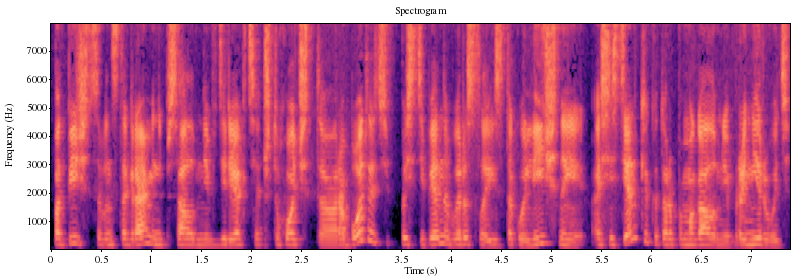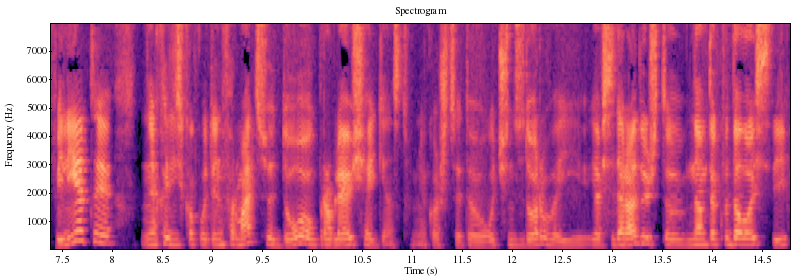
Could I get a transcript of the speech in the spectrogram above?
подписчица в Инстаграме написала мне в директе, что хочет э, работать, постепенно выросла из такой личной ассистентки, которая помогала мне бронировать билеты, находить какую-то информацию, до управляющей агентства. Мне кажется, это очень здорово, и я всегда радуюсь, что нам так удалось с ней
